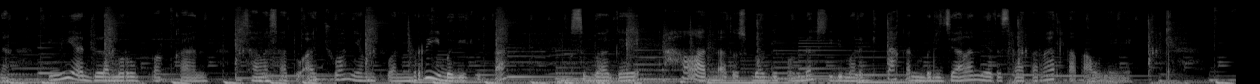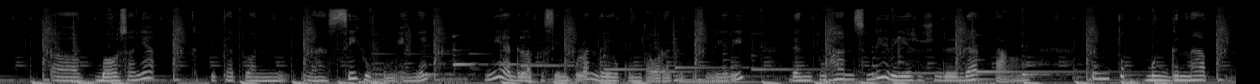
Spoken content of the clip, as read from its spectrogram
Nah, ini adalah merupakan salah satu acuan yang Tuhan beri bagi kita sebagai alat atau sebagai fondasi di mana kita akan berjalan di atas rata-rata tahun ini. Uh, bahwasanya ketika Tuhan ngasih hukum ini, ini adalah kesimpulan dari hukum Taurat itu sendiri dan Tuhan sendiri Yesus sendiri datang untuk menggenapi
